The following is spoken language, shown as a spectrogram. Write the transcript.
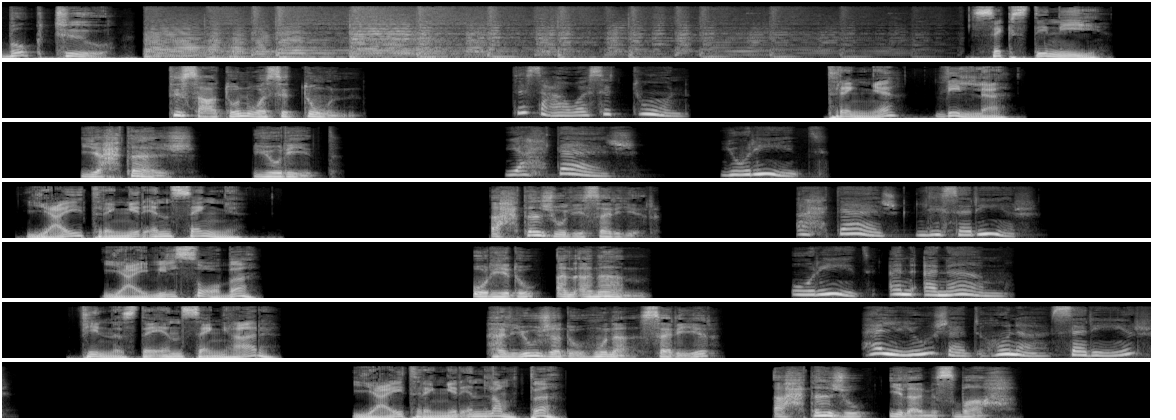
book two. sekstini تسعة وستون. تسعة وستون. trenge ville يحتاج يريد. يحتاج يريد. Jeg trenger en seng. أحتاج لسرير أحتاج لسرير Jeg vil sove. أريد أن أنام أريد أن أنام Finnes det en seng her? هل يوجد هنا سرير؟ هل يوجد هنا سرير؟ Jeg trenger en lampe. أحتاج إلى مصباح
